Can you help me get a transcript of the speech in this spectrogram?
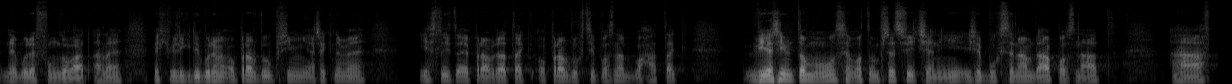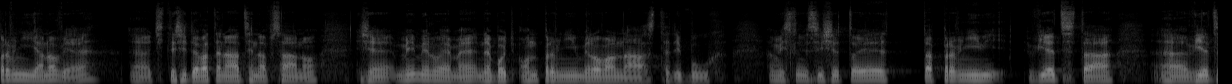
nebude fungovat. Ale ve chvíli, kdy budeme opravdu upřímní a řekneme, jestli to je pravda, tak opravdu chci poznat Boha, tak věřím tomu, jsem o tom přesvědčený, že Bůh se nám dá poznat. A v první Janově 4.19 je napsáno, že my milujeme, neboť on první miloval nás, tedy Bůh. A myslím si, že to je ta první věc, ta eh, věc,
